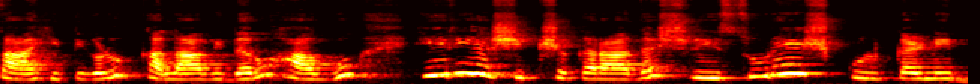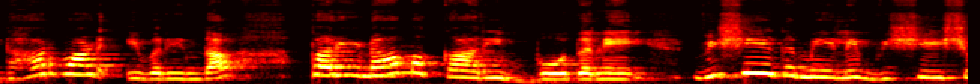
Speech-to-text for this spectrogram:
ಸಾಹಿತಿಗಳು, ಕಲಾವಿದರು ಹಾಗೂ ಹಿರಿಯ ಶಿಕ್ಷಕರಾದ ಶ್ರೀ ಸುರೇಶ್ ಕುಲಕರ್ಣಿ ಧಾರವಾಡ ಇವರಿಂದ ಪರಿಣಾಮಕಾರಿ ಬೋಧನೆ, ವಿಷಯದ ಮೇಲೆ ವಿಶೇಷ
